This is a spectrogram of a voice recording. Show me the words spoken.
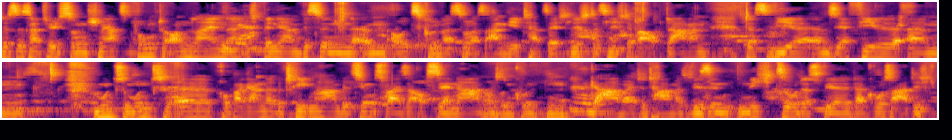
Das ist natürlich so ein Schmerzpunkt online. Ne? Ja. Ich bin ja ein bisschen ähm, oldschool, was sowas angeht tatsächlich. Das liegt aber auch daran, dass wir ähm, sehr viel viel ähm, Mund-zu-Mund-Propaganda äh, betrieben haben, beziehungsweise auch sehr nah an unseren Kunden mhm. gearbeitet haben. Also wir sind nicht so, dass wir da großartig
